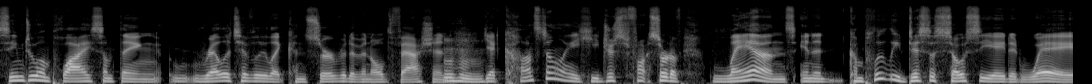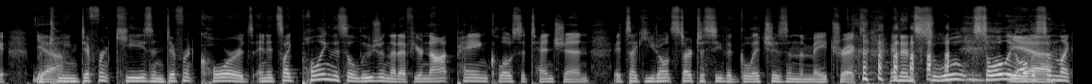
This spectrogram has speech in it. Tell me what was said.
seem to imply something relatively like conservative and old fashioned Mm-hmm. yet constantly he just f- sort of lands in a completely disassociated way Yeah. between different keys and different chords and it's like pulling this illusion that if you're not paying close attention it's like you don't start to see the glitches in the matrix and then slo- slowly all of a sudden like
